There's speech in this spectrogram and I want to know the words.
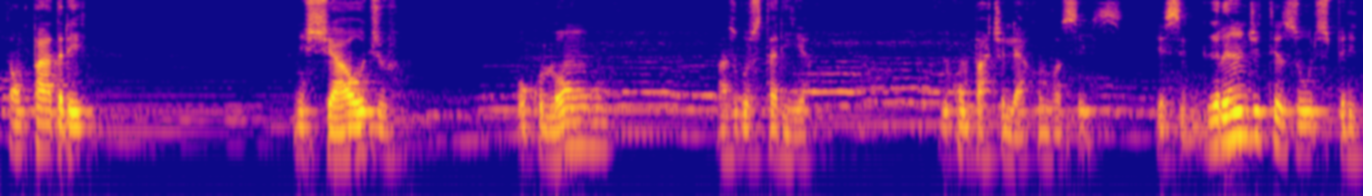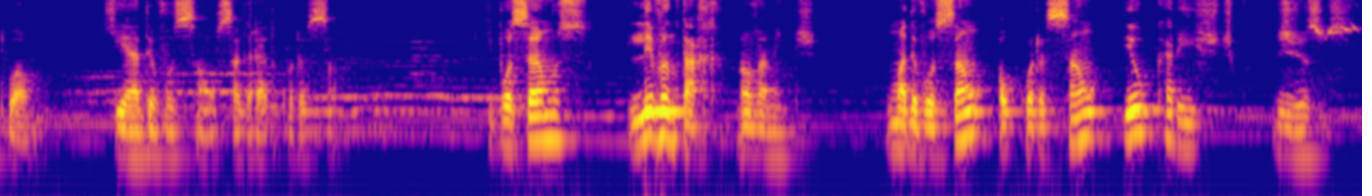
Então, Padre, neste áudio, um pouco longo, mas gostaria de compartilhar com vocês esse grande tesouro espiritual que é a devoção ao Sagrado Coração. Que possamos levantar novamente uma devoção ao coração eucarístico de Jesus.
